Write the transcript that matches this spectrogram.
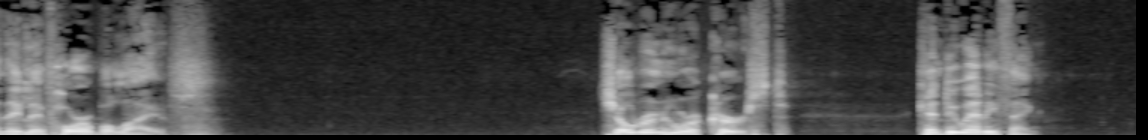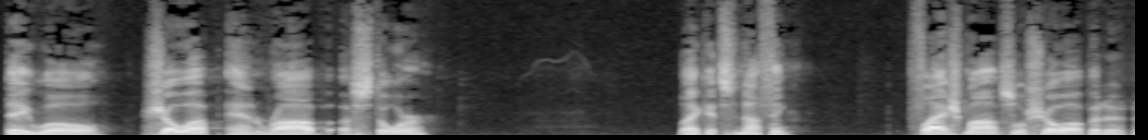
and they live horrible lives. Children who are cursed can do anything. They will show up and rob a store like it's nothing. Flash mobs will show up at a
